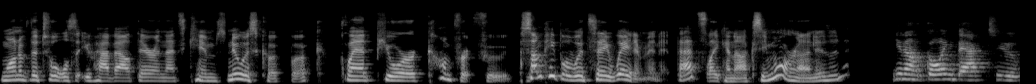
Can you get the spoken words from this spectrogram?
one of the tools that you have out there, and that's Kim's newest cookbook, Plant Pure Comfort Food. Some people would say, wait a minute, that's like an oxymoron, isn't it? You know, going back to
